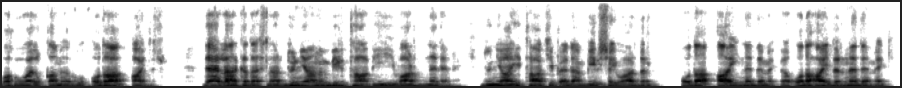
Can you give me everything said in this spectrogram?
ve huvel kameru o da aydır. Değerli arkadaşlar dünyanın bir tabii var ne demek? Dünyayı takip eden bir şey vardır. O da ay ne demek? O da aydır ne demek?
